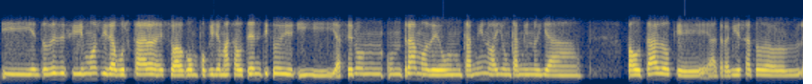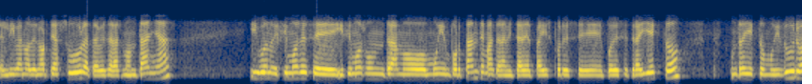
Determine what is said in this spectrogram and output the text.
y entonces decidimos ir a buscar eso algo un poquillo más auténtico y, hacer un, un, tramo de un camino. Hay un camino ya pautado que atraviesa todo el Líbano de norte a sur a través de las montañas. Y bueno hicimos ese hicimos un tramo muy importante más de la mitad del país por ese por ese trayecto. Un trayecto muy duro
